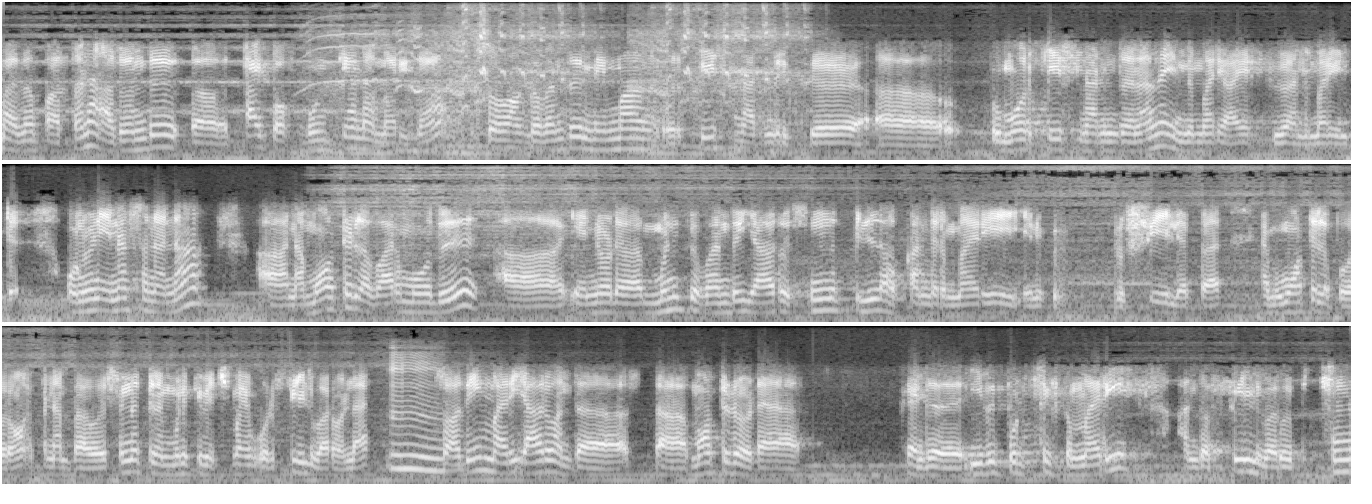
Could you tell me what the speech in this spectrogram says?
மாதிரி தான் பார்த்தானா. அது வந்து டைப் ஆஃப் புங்கியான மாதிரி தான். ஸோ அங்க வந்து மிம்மா ஒரு கேஸ் நடந்திருக்கு. மோர் கேஸ் நடந்ததுனால இந்த மாதிரி ஆயிருக்கு அந்த மாதிரின்ட்டு. ஒன்று என்ன சொன்னேன்னா நான் மோட்டர்ல வரும்போது என்னோட முனுக்கு வந்து யாரும் சின்ன பிள்ளை உட்காந்துற மாதிரி எனக்கு ஒரு ஃபீல் இப்ப நம்ம மோட்டர்ல போறோம். இப்ப நம்ம ஒரு சின்ன பிள்ளை முனுக்கு வச்ச மாதிரி ஒரு ஃபீல் வரும்ல. ஸோ அதே மாதிரி யாரும் அந்த மோட்டரோட இது பிடிச்சிருக்க மாதிரி அந்த ஃபீல் வரும். சின்ன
